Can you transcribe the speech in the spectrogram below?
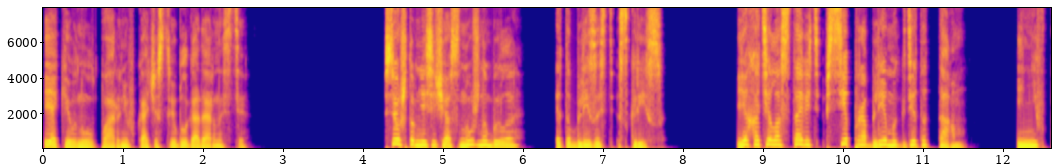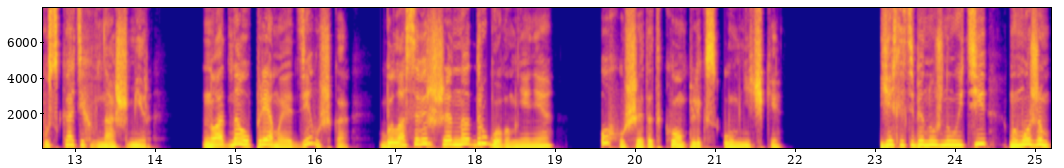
Я кивнул парню в качестве благодарности. Все, что мне сейчас нужно было, это близость с Крис. Я хотел оставить все проблемы где-то там и не впускать их в наш мир. Но одна упрямая девушка была совершенно другого мнения. Ох уж этот комплекс умнички. Если тебе нужно уйти, мы можем...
